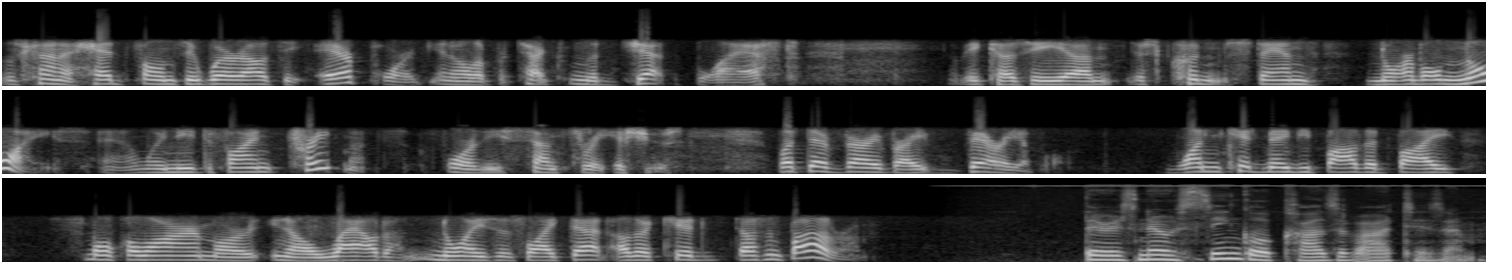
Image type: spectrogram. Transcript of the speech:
those kind of headphones they wear out at the airport, you know, to protect from the jet blast, because he um, just couldn't stand normal noise. And we need to find treatments for these sensory issues, but they're very, very variable. One kid may be bothered by smoke alarm or you know loud noises like that. Other kid doesn't bother him. There is no single cause of autism.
